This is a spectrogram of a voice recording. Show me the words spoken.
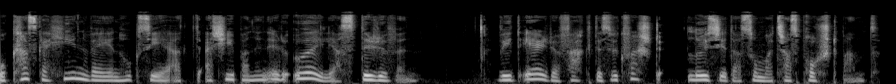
Og kanska hinvegin hugsi at, at kipanen er øyelig styrven. Vi er det faktisk, vi først løsida som et transportband.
